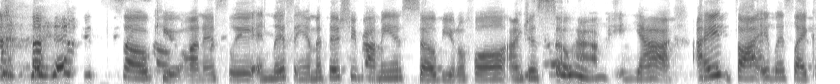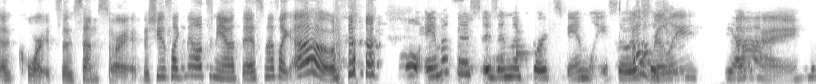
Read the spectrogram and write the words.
it's so cute, honestly. And this amethyst she brought me is so beautiful. I'm just so happy. Yeah. I thought it was like a quartz of some sort, but she was like, no, it's an amethyst. And I was like, oh. well, amethyst is in the quartz family. So it's oh, really? Yeah. Okay. Yeah.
